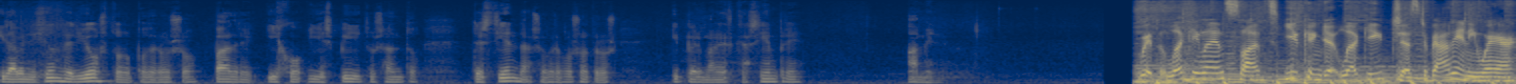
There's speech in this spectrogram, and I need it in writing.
Y la bendición de Dios Todopoderoso, Padre, Hijo y Espíritu Santo, descienda sobre vosotros y permanezca siempre. Amén. With the Lucky Land slots, you can get lucky just about anywhere.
